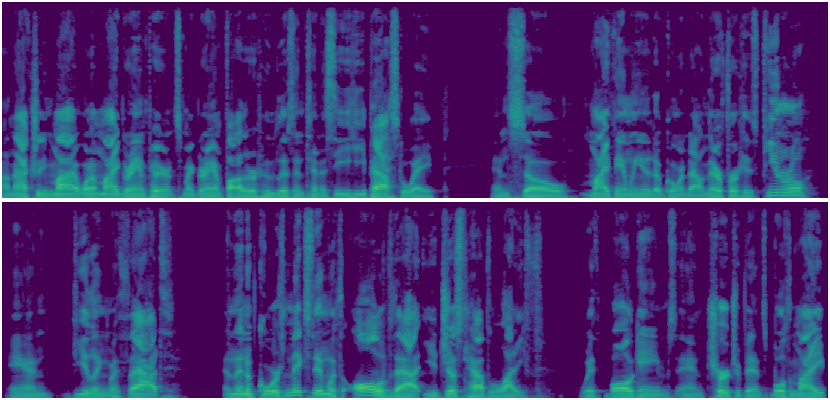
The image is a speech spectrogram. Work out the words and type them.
um, actually, my one of my grandparents, my grandfather who lives in Tennessee, he passed away. And so my family ended up going down there for his funeral and dealing with that. And then, of course, mixed in with all of that, you just have life with ball games and church events. Both of my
